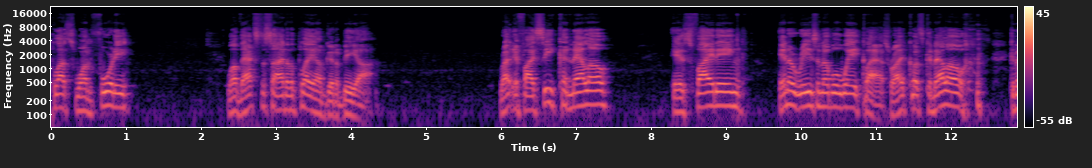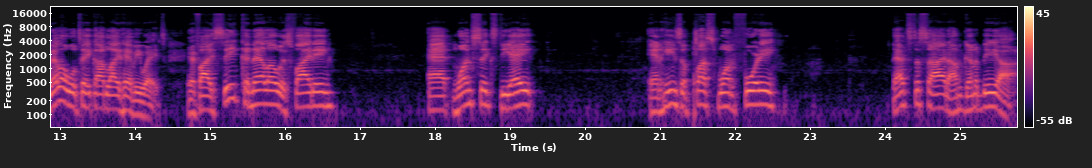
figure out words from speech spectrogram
plus 140, well, that's the side of the play I'm going to be on. Right? If I see Canelo is fighting in a reasonable weight class, right? Because Canelo, Canelo will take on light heavyweights. If I see Canelo is fighting at 168 and he's a plus 140, that's the side I'm going to be on.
